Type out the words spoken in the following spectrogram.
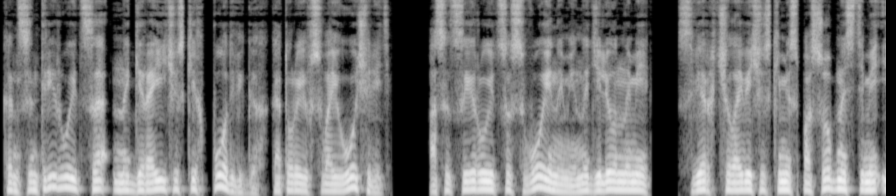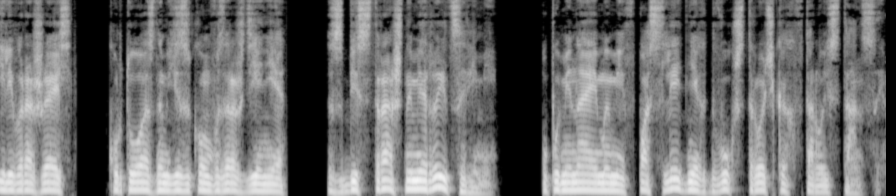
концентрируется на героических подвигах, которые, в свою очередь, ассоциируются с воинами, наделенными сверхчеловеческими способностями или, выражаясь куртуазным языком Возрождения, с бесстрашными рыцарями, упоминаемыми в последних двух строчках второй станции.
